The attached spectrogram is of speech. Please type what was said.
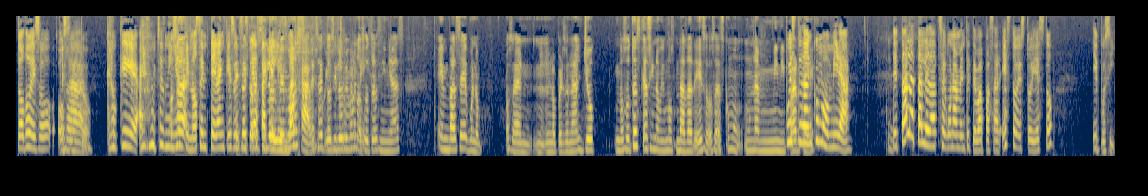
todo eso, o sea, creo que hay muchas niñas sea, que no se enteran que eso existe Exacto, hasta si que les vemos- baja. Exacto, si los vemos nosotras niñas en base, bueno, o sea, en, en lo personal, yo, nosotras casi no vimos nada de eso, o sea, es como una mini Pues parte. te dan como, mira, de tal a tal edad seguramente te va a pasar esto, esto y esto. Y pues sí.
